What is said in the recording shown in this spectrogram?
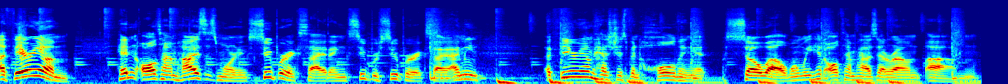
Ethereum hitting all-time highs this morning. Super exciting, super super exciting. I mean, Ethereum has just been holding it so well. When we hit all-time highs at around um,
